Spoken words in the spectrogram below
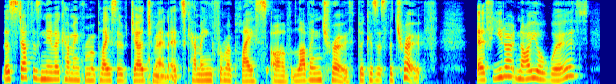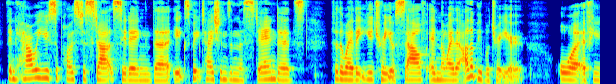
This stuff is never coming from a place of judgment. It's coming from a place of loving truth because it's the truth. If you don't know your worth, then how are you supposed to start setting the expectations and the standards for the way that you treat yourself and the way that other people treat you? Or if you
